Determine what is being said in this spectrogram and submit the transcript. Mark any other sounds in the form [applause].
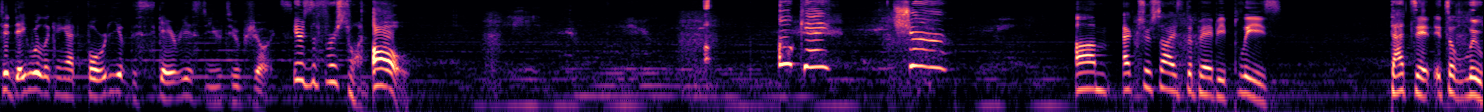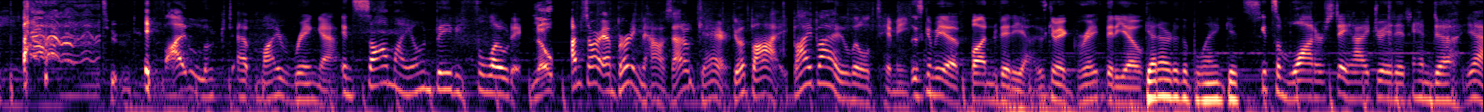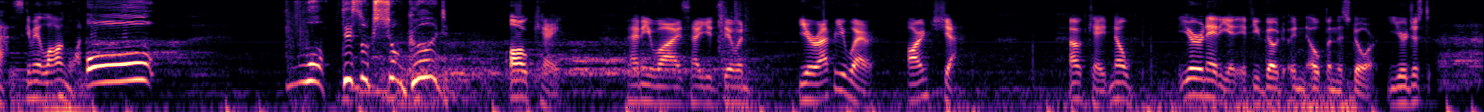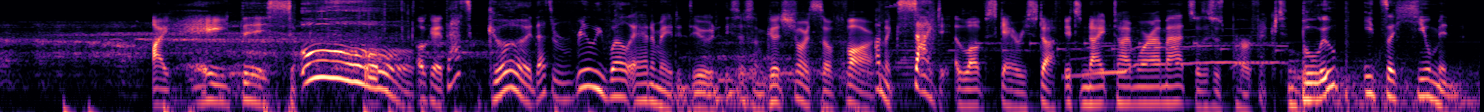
Today we're looking at 40 of the scariest YouTube shorts. Here's the first one. Oh, Okay, sure. Um, exercise the baby, please. That's it. It's a loop. [laughs] Dude. If I looked at my ring app and saw my own baby floating. Nope. I'm sorry, I'm burning the house. I don't care. Goodbye. Bye bye, little Timmy. This is gonna be a fun video. This is gonna be a great video. Get out of the blankets. Get some water, stay hydrated. And uh, yeah, this is gonna be a long one. Oh! Whoa, this looks so good. Okay. Pennywise, how you doing? You're everywhere, aren't ya? Okay, no, you're an idiot if you go and open this door. You're just. I hate this. Ooh. Okay, that's good. That's really well animated, dude. These are some good shorts so far. I'm excited. I love scary stuff. It's nighttime where I'm at, so this is perfect. Bloop eats a human.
